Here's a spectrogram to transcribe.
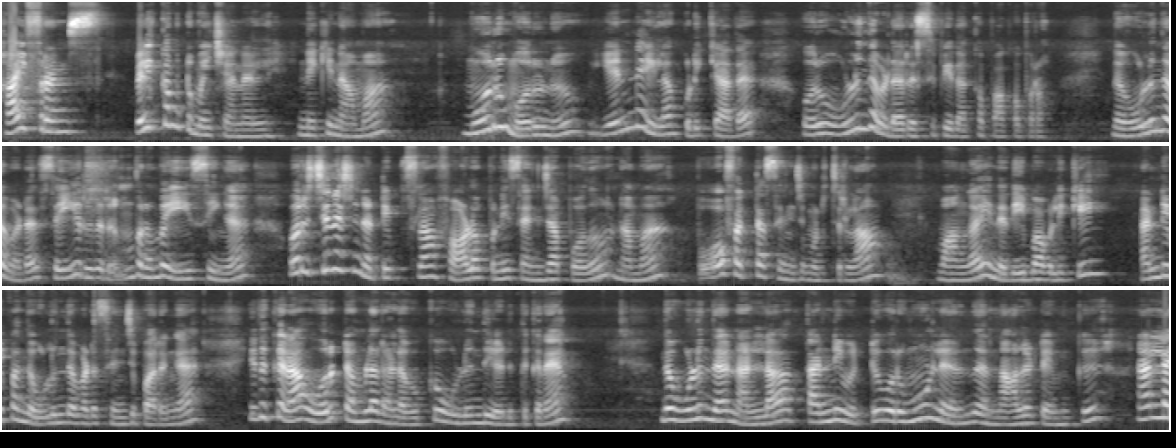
Hi friends welcome to my channel இன்றைக்கி நாம் மொறு மொறுன்னு எண்ணெயெலாம் குடிக்காத ஒரு உளுந்த வடை ரெசிபி தாக்க பார்க்க போகிறோம் இந்த உளுந்த வடை செய்கிறது ரொம்ப ரொம்ப ஈஸிங்க ஒரு சின்ன சின்ன டிப்ஸ்லாம் ஃபாலோ பண்ணி செஞ்சால் போதும். நம்ம பர்ஃபெக்டாக செஞ்சு முடிச்சிடலாம். வாங்க இந்த தீபாவளிக்கு கண்டிப்பாக இந்த உளுந்த வடை செஞ்சு பாருங்கள் இதுக்கு நான் ஒரு டம்ளர் அளவுக்கு உளுந்து எடுத்துக்கிறேன். இந்த உளுந்தை நல்லா தண்ணி விட்டு ஒரு மூணுலேருந்து நாலு டைமுக்கு நல்லா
